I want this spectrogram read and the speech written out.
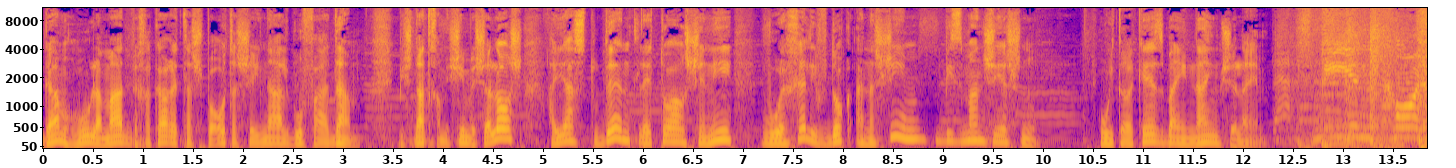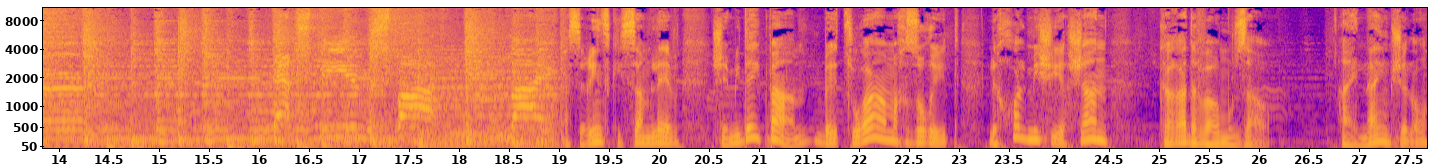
גם הוא למד וחקר את השפעות השינה על גוף האדם. בשנת 53 היה סטודנט לתואר שני, והוא החל לבדוק אנשים בזמן שישנו. הוא התרכז בעיניים שלהם. That's me אסרינסקי שם לב שמדי פעם, בצורה מחזורית, לכל מי שישן קרה דבר מוזר. העיניים שלו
